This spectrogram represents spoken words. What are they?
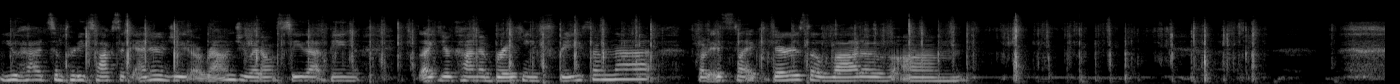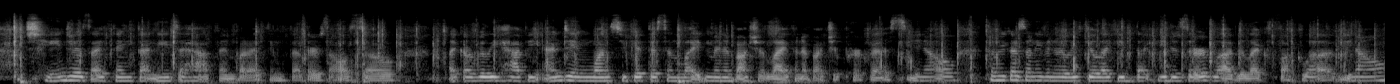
You had some pretty toxic energy around you. I don't see that being like you're kind of breaking free from that but it's like there is a lot of um changes i think that need to happen but i think that there's also like a really happy ending once you get this enlightenment about your life and about your purpose you know? Some of you guys don't even really feel like you like you deserve love. You're like fuck love you know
